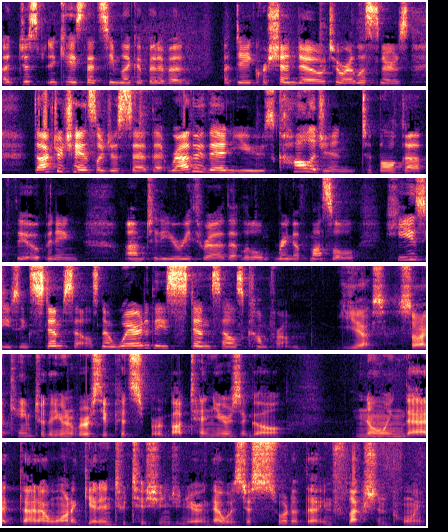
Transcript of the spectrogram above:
uh, just in case that seemed like a bit of a, a day crescendo to our listeners, Dr. Chancellor just said that rather than use collagen to bulk up the opening um, to the urethra, that little ring of muscle, he is using stem cells. Now, where do these stem cells come from? Yes. So I came to the University of Pittsburgh about 10 years ago knowing that, that I want to get into tissue engineering. That was just sort of the inflection point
